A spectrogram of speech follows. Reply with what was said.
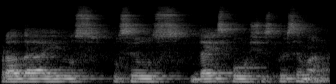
Para dar aí os, os seus 10 posts por semana.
